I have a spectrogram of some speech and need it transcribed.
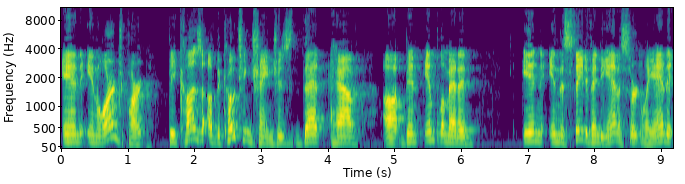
and in large part because of the coaching changes that have uh, been implemented in in the state of Indiana, certainly, and at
